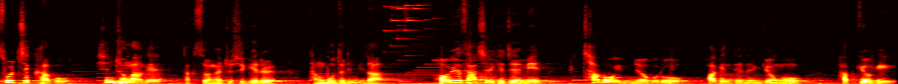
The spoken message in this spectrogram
솔직하고 신중하게 작성해 주시기를 당부드립니다. 허위 사실 기재 및 착오 입력으로 확인되는 경우 합격이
